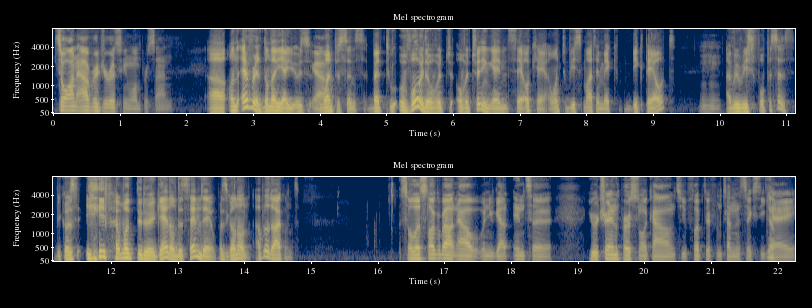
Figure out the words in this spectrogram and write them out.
So on average, you're risking one percent. Uh, on average, normally I use Yeah. one but to avoid over overtrading and say, okay, I want to be smart and make big payout. Mhm. I will risk four percent because if I want to do it again on the same day, what's going on? Upload the account. So let's talk about now when you got into you were trading personal accounts, you flipped it from 10 to 60k,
